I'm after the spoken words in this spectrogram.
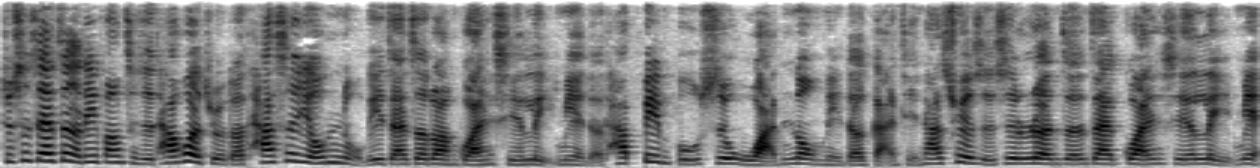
就是在这个地方，其实他会觉得他是有努力在这段关系里面的，他并不是玩弄你的感情，他确实是认真在关系里面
